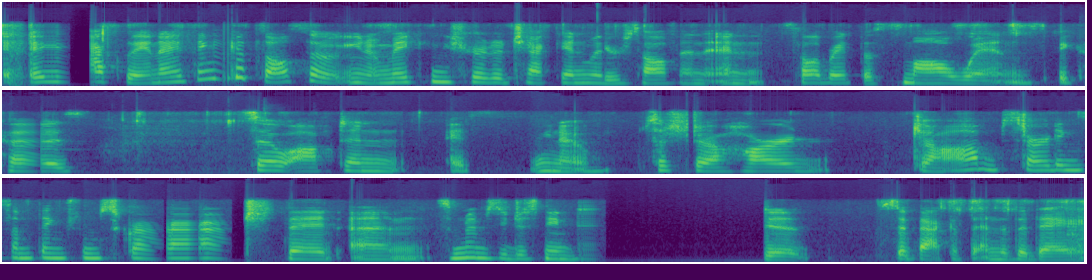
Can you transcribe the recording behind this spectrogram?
Exactly. And I think it's also, you know, making sure to check in with yourself and, and celebrate the small wins because so often it's, you know, such a hard job starting something from scratch that um, sometimes you just need to sit back at the end of the day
